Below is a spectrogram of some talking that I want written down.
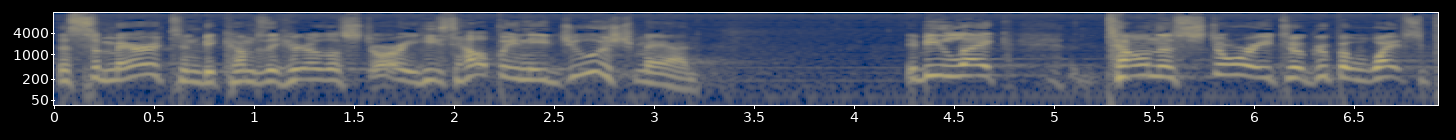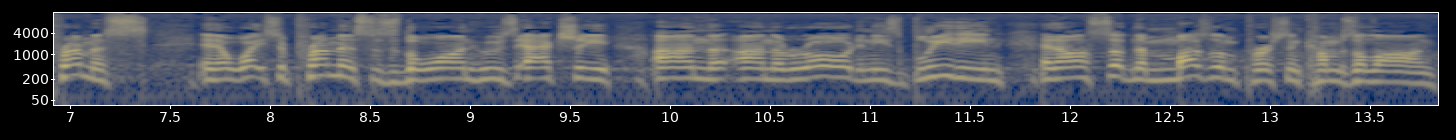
the Samaritan, becomes the hero of the story. He's helping a Jewish man. It'd be like telling this story to a group of white supremacists, and a white supremacist is the one who's actually on the, on the road and he's bleeding, and all of a sudden a Muslim person comes along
